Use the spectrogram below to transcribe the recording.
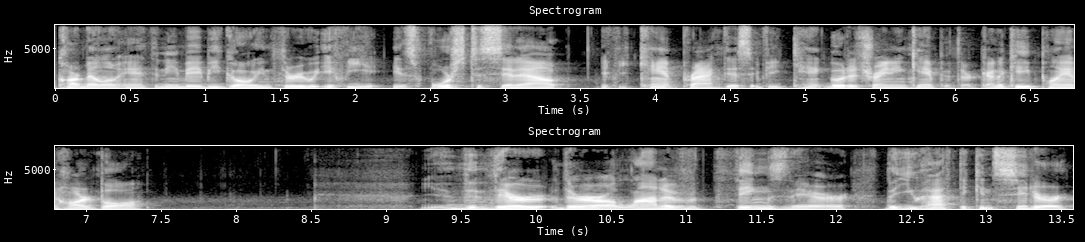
Carmelo Anthony may be going through if he is forced to sit out, if he can't practice, if he can't go to training camp, if they're going to keep playing hardball. There, there are a lot of things there that you have to consider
